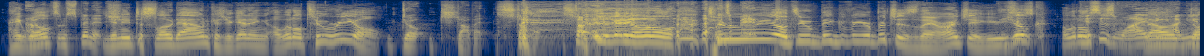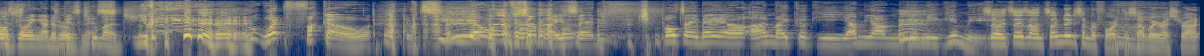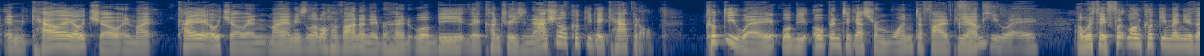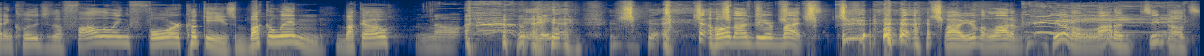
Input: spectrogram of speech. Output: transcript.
Hey, How Will, some spinach? you need to slow down because you're getting a little too real. Don't stop it. Stop it. Stop it. You're getting a little too a real, too big for your britches there, aren't you? You This joke is- a little. This is why the onion is going out of business. Too much. You, what fucko CEO of Subway said Chipotle mayo on my cookie? Yum yum, gimme gimme. so it says on Sunday, December 4th, the Subway restaurant in Calle Ocho in my Calle Ocho in Miami's Little Havana neighborhood will be the country's National Cookie Day capital. Cookie Way will be open to guests from 1 to 5 p.m. Keyway. uh, with a foot-long cookie menu that includes the following four cookies. Buckle in, bucko. No. Wait. Hold on to your butts. wow, you have a lot of you have a lot of seatbelts.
